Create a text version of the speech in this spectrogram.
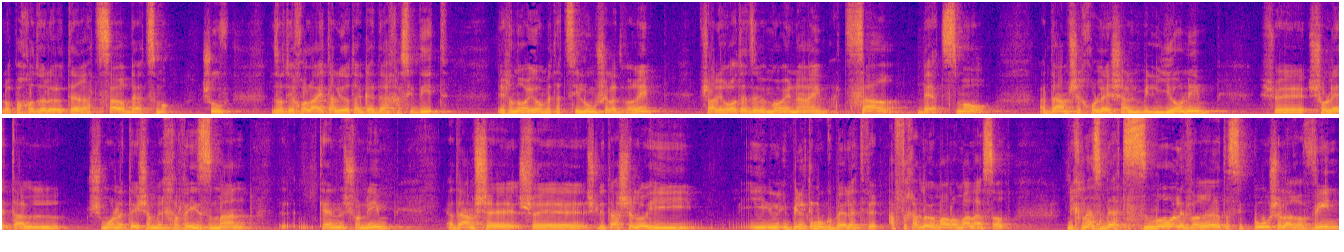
לא פחות ולא יותר, הצר בעצמו. שוב, זאת יכולה הייתה להיות אגדה חסידית, יש לנו היום את הצילום של הדברים, אפשר לראות את זה במו עיניים. הצר בעצמו, אדם שחולש על מיליונים, ששולט על שמונה, תשע מרחבי זמן, כן, שונים, אדם ש, ששליטה שלו היא, היא, היא בלתי מוגבלת ואף אחד לא יאמר לו מה לעשות, נכנס בעצמו לברר את הסיפור של הרבין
